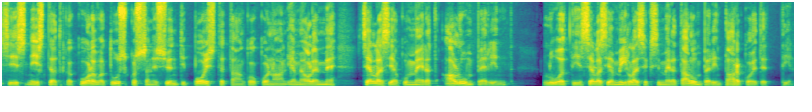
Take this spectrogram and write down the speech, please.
siis niistä, jotka kuolevat uskossa, niin synti poistetaan kokonaan ja me olemme sellaisia kuin meidät alun perin luotiin, sellaisia millaiseksi meidät alun perin tarkoitettiin.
